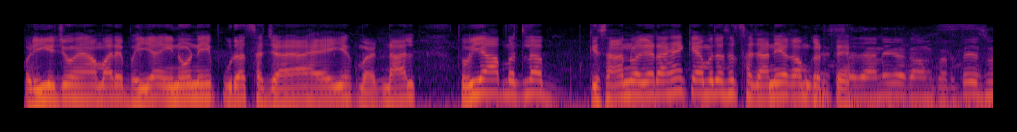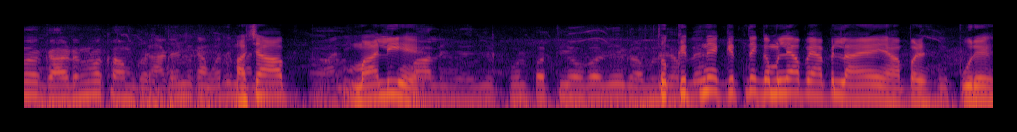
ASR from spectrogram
और ये जो है हमारे भैया, इन्होंने ही पूरा सजाया है ये पंडाल तो भैया आप मतलब किसान वगैरह हैं? क्या मतलब सिर्फ़ सजाने का काम करते हैं? सजाने का काम करते हैं इसमें गार्डन में काम करते हैं। अच्छा आप माली हैं? माली है ये फूल पत्तियों का ये गमले तो कितने कितने गमले आप यहाँ पे लाए हैं यहाँ पर पूरे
